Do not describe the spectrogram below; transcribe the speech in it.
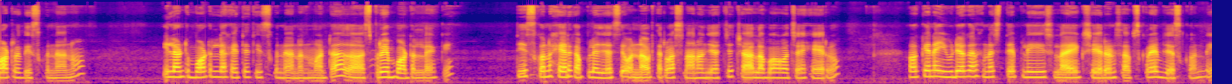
వాటర్ తీసుకున్నాను. ఇలాంటి బాటిల్లోకి అయితే తీసుకున్నాను అనమాట స్ప్రే బాటిల్లోకి తీసుకొని హెయిర్కి అప్లై చేసి వన్ అవర్ తర్వాత స్నానం చేస్తే చాలా బాగా వచ్చాయి హెయిర్. ఓకేనా? ఈ వీడియో కనుక నచ్చితే please like share and subscribe చేసుకోండి.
